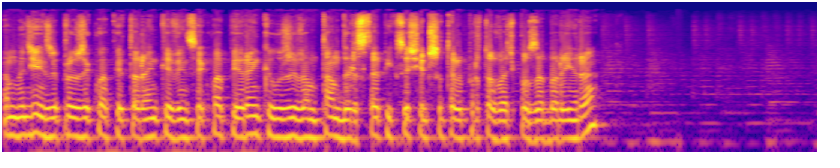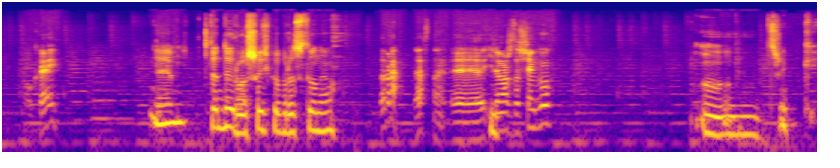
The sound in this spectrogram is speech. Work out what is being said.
Mam nadzieję, że prożek łapie to rękę, więc jak łapię rękę, używam Thunder Step i chcę się przeteleportować poza barierę. Okej, I wtedy ruszyć po prostu na... dobra, jasne. E, ile masz zasięgu? Mm, czekaj.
